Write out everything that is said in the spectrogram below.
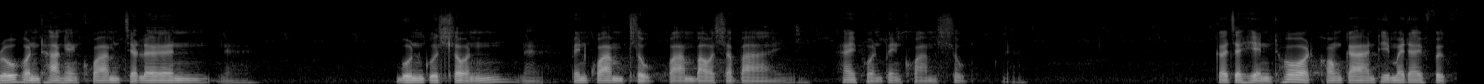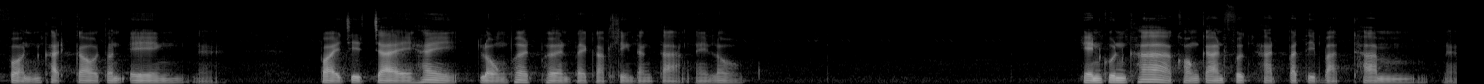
รู้หนทางแห่งความเจริญนะ บุญกุศลนะเป็นความสุขความเบาสบาย ให้ผลเป็นความสุขนะก็จะเห็นโทษของการที่ไม่ได้ฝึกฝนขัดเกลาตนเองนะปล่อยจิตใจให้หลงเพลิดเพลินไปกับสิ่งต่างๆ ในโลก เห็นคุณค่าของการฝึกหัดปฏิบัติธรรมนะ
